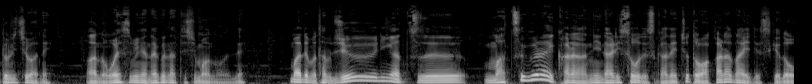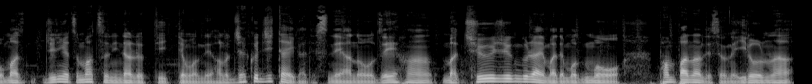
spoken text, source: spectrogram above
土日はね、あの、お休みがなくなってしまうのでね。まあでも多分12月末ぐらいからになりそうですかね。ちょっとわからないですけど、まあ12月末になるって言ってもね、あの弱自体がですね、あの前半、まあ中旬ぐらいまでももうパンパンなんですよね。いろんな、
